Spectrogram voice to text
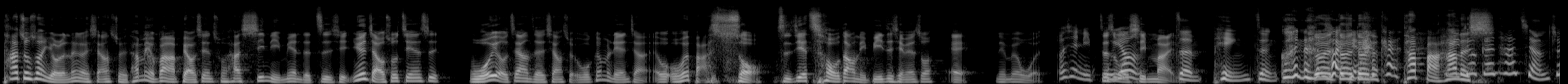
他就算有了那个香水，他没有办法表现出他心里面的自信。因为假如说今天是我有这样子的香水，我根本连讲，我我会把手直接凑到你鼻子前面说，哎、你有没有闻？而且你不这是我新买的。整瓶整罐拿出对来对对对给他看，，他把他的你就跟他讲就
